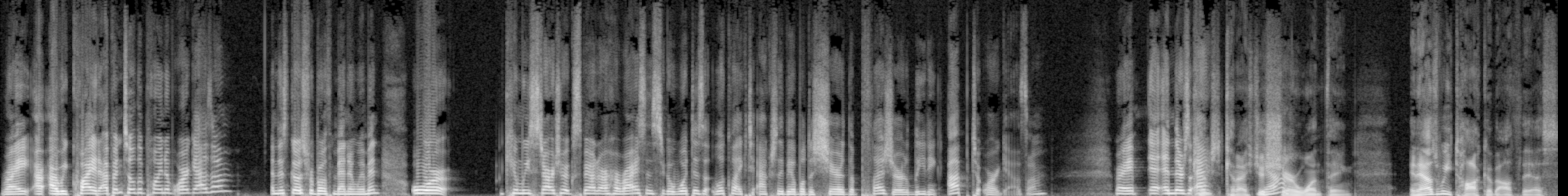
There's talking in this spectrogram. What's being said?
Right? Are, are we quiet up until the point of orgasm? And this goes for both men and women, or can we start to expand our horizons to go? What does it look like to actually be able to share the pleasure leading up to orgasm? Right? And, and there's Can, actually can I just Yeah. share one thing? And as we talk about this,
